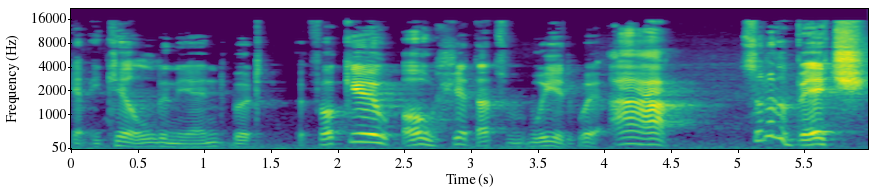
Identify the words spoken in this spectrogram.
Get me killed in the end, but, but fuck you! Oh shit, that's weird. Wait, ah! Son of a bitch!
